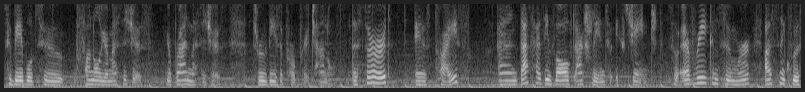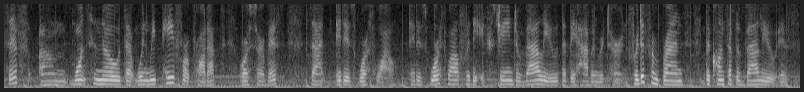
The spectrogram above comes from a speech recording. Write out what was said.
to be able to funnel your messages, your brand messages through these appropriate channels. The third is price and that has evolved actually into exchange. So every consumer, us inclusive, um, want to know that when we pay for a product or a service, that it is worthwhile. It is worthwhile for the exchange of value that they have in return. For different brands, the concept of value is,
